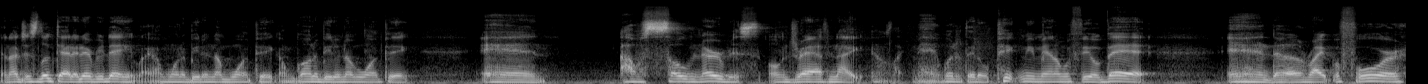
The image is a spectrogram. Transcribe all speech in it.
And I just looked at it every day, like I want to be the number one pick. I'm going to be the number one pick. And I was so nervous on draft night. I was like, man, what if they don't pick me, man? I'm gonna feel bad. And uh, right before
